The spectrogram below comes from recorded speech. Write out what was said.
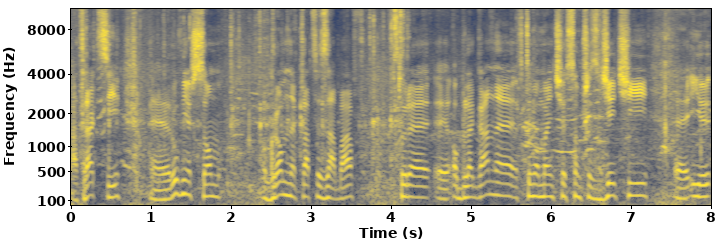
atrakcji, również są ogromne place zabaw, które e, oblegane w tym momencie są przez dzieci e, i e,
